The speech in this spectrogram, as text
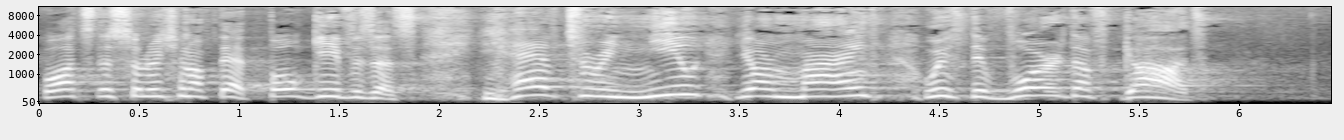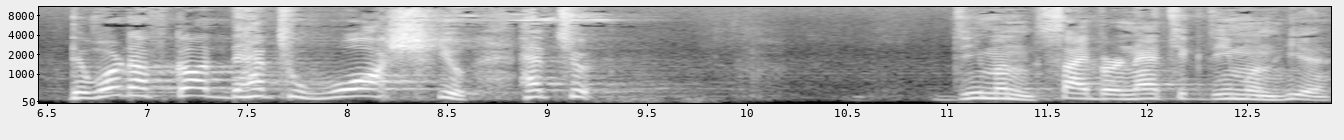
What's the solution of that? Paul gives us. You have to renew your mind with the Word of God. The Word of God, they have to wash you, have to demon, cybernetic demon here.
